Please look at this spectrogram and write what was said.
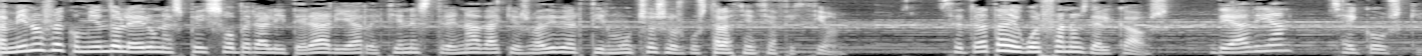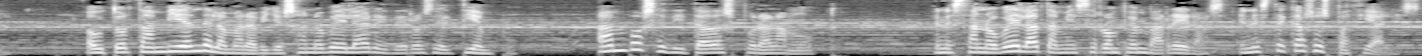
También os recomiendo leer una space opera literaria recién estrenada que os va a divertir mucho si os gusta la ciencia ficción. Se trata de Huérfanos del Caos, de Adrian Tchaikovsky, autor también de la maravillosa novela Herederos del Tiempo, ambos editadas por Alamut. En esta novela también se rompen barreras, en este caso espaciales.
